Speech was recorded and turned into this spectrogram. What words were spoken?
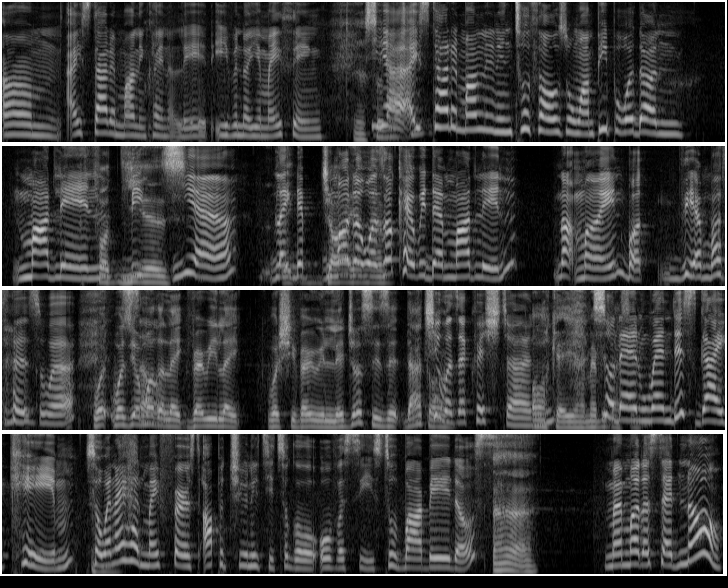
um, I started modeling kind of late, even though you might think, Yeah, yeah, I started modeling in 2001. People were done modeling For be- years. yeah, like, Like the mother was them. okay with them modeling, not mine, but their mothers were. What, was your So- mother like very like was she very religious? Is it that She or- was a Christian. Okay, yeah, maybe So then, it. when this guy came, so when I had my first opportunity to go overseas to Barbados, uh, my mother said no.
